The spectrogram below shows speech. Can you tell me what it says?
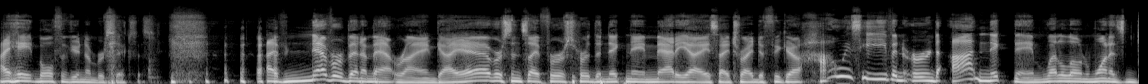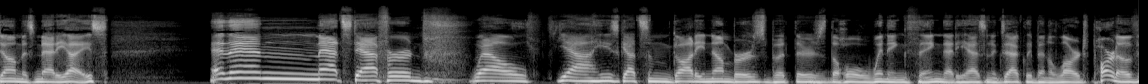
I hate both of your number sixes. I've never been a Matt Ryan guy. Ever since I first heard the nickname Matty Ice, I tried to figure out how is he even earned a nickname, let alone one as dumb as Matty Ice. And then Matt Stafford, well, yeah, he's got some gaudy numbers, but there's the whole winning thing that he hasn't exactly been a large part of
